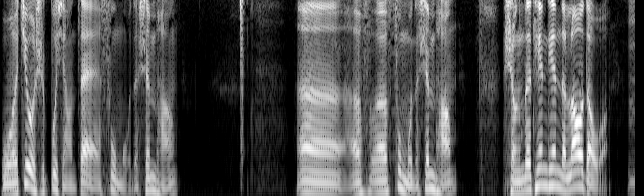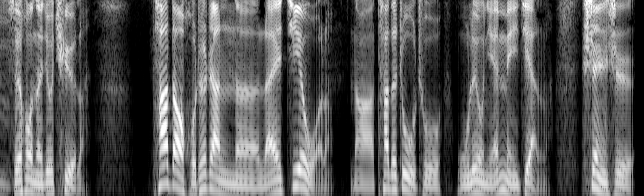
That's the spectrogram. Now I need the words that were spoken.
我就是不想在父母的身旁。嗯呃父呃父母的身旁，省得天天的唠叨我。嗯，随后呢就去了。他到火车站呢来接我了。那他的住处五六年没见了，甚是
